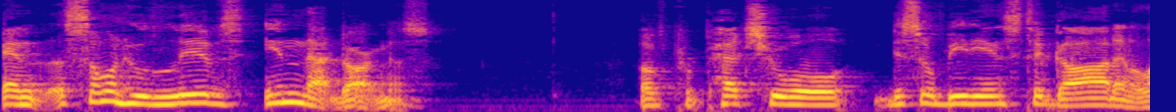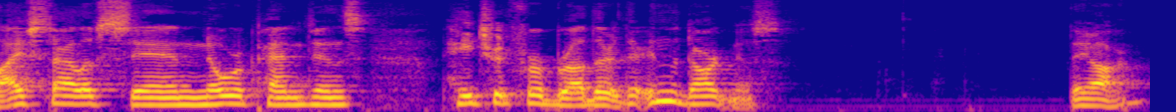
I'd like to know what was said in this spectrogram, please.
And someone who lives in that darkness of perpetual disobedience to God and a lifestyle of sin, no repentance, hatred for a brother, they're in the darkness. They are.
